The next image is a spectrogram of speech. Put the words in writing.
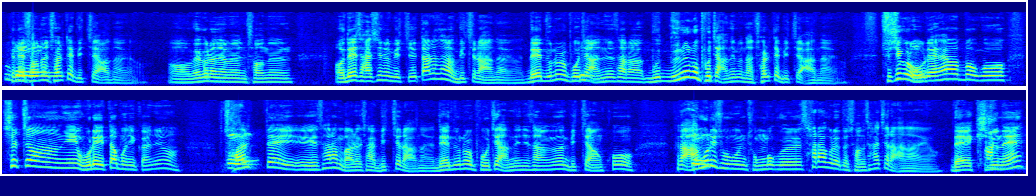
근데 네. 저는 절대 믿지 않아요. 어, 왜 그러냐면 저는 어, 내 자신을 믿지 다른 사람을 믿지는 않아요. 내 눈으로 보지 네. 않는 사람, 무- 눈으로 보지 않으면 난 절대 믿지 않아요. 주식을 네. 오래 해보고 실전이 오래 있다 보니까요. 네. 절대 이 사람 말을 잘 믿질 않아요. 내 눈으로 보지 않는 이상은 믿지 않고 그냥 네. 아무리 좋은 종목을 사라 그래도 전 사질 않아요. 내 기준에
